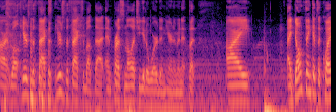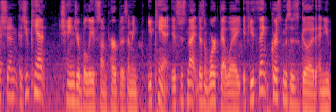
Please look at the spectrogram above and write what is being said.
All right. Well, here's the facts. Here's the facts about that. And Preston, I'll let you get a word in here in a minute. But I, I don't think it's a question because you can't change your beliefs on purpose. I mean, you can't. It's just not. It doesn't work that way. If you think Christmas is good and you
